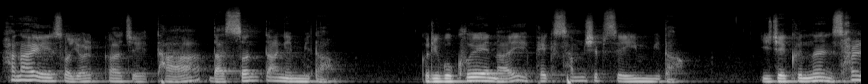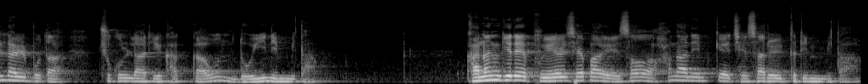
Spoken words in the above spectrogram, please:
하나에서 열까지 다 낯선 땅입니다. 그리고 그의 나이 130세입니다. 이제 그는 살 날보다 죽을 날이 가까운 노인입니다. 가는 길에 부엘세바에서 하나님께 제사를 드립니다.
